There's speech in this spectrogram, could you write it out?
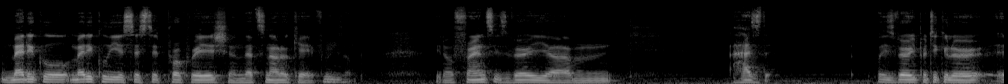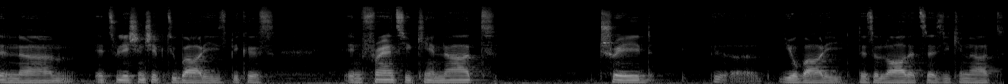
medical medically assisted procreation that's not okay. For mm. example, you know, France is very um, has is very particular in um, its relationship to bodies because in France you cannot trade uh, your body. There's a law that says you cannot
